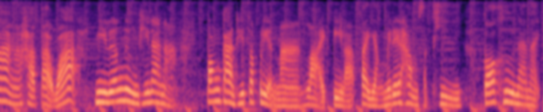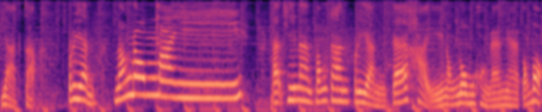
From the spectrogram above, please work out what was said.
มากๆนะคะ แต่ว่ามีเรื่องหนึ่งที่แนนอะ ต้องการที่จะเปลี่ยนมาหลายปีละ แต่ยังไม่ได้ทำสักที ก็คือแนนอะอยากจะเปลี่ยนน้องนมใหม่และที่แนนต้องการเปลี่ยนแก้ไขน้องนมของแนนเนี่ยต้องบอก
